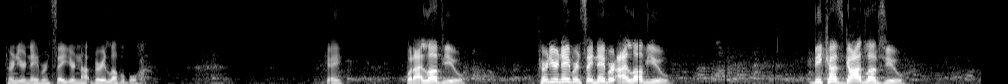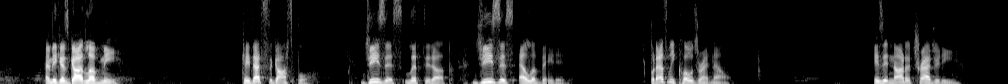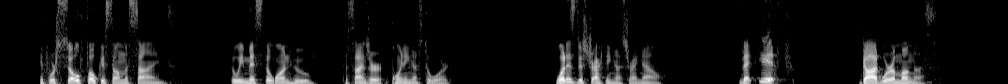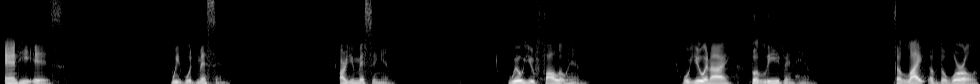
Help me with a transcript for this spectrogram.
Turn to your neighbor and say, You're not very lovable. okay? But I love you. Turn to your neighbor and say, Neighbor, I love you. Because God loves you. And because God loved me. Okay, that's the gospel. Jesus lifted up, Jesus elevated. But as we close right now, is it not a tragedy if we're so focused on the signs that we miss the one who the signs are pointing us toward? What is distracting us right now? That if God were among us, and He is, we would miss Him. Are you missing Him? Will you follow Him? Will you and I believe in Him? the light of the world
